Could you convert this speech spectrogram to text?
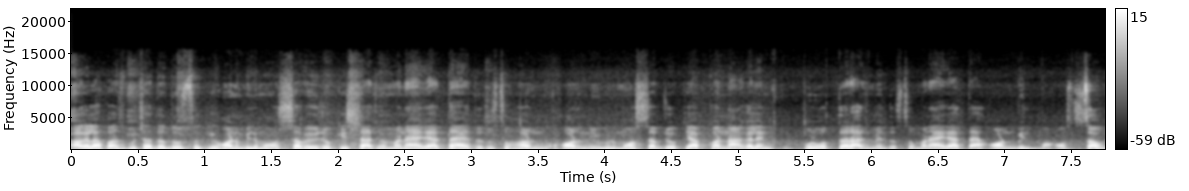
अगला प्रश्न पूछा था दोस्तों कि हॉर्नबिल महोत्सव है, जो किस राज्य में मनाया जाता है? तो दोस्तों हॉर्नबिल महोत्सव जो कि आपका नागालैंड, पूर्वोत्तर राज्य में दोस्तों मनाया जाता है, हॉर्नबिल महोत्सव।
